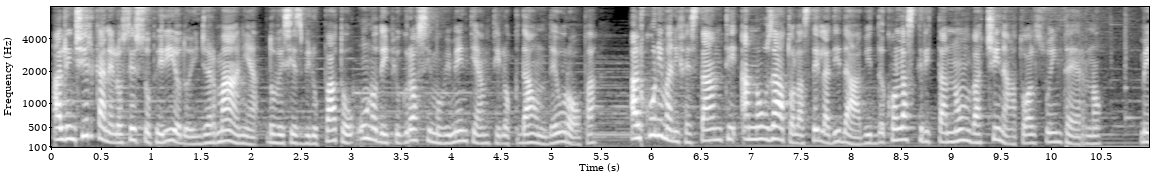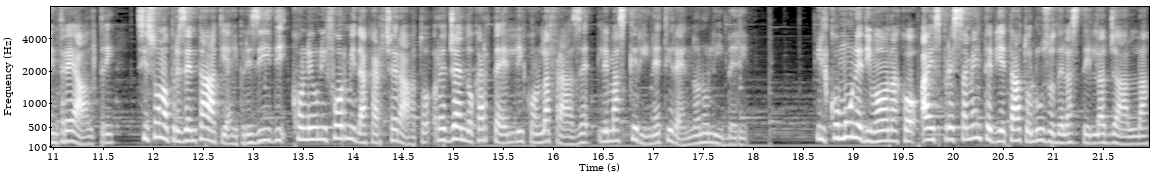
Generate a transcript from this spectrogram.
All'incirca nello stesso periodo in Germania, dove si è sviluppato uno dei più grossi movimenti anti-lockdown d'Europa, alcuni manifestanti hanno usato la stella di David con la scritta non vaccinato al suo interno, mentre altri si sono presentati ai presidi con le uniformi da carcerato reggendo cartelli con la frase le mascherine ti rendono liberi. Il comune di Monaco ha espressamente vietato l'uso della stella gialla,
